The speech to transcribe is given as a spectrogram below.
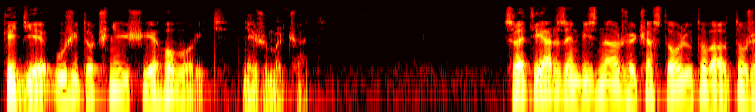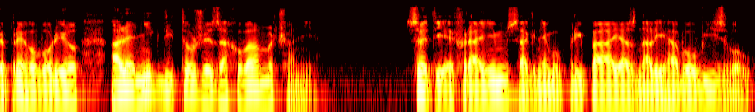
keď je užitočnejšie hovoriť, než mlčať. Svetý Arzen vyznal, že často oľutoval to, že prehovoril, ale nikdy to, že zachoval mlčanie. Svetý Efraim sa k nemu pripája s nalihavou výzvou.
